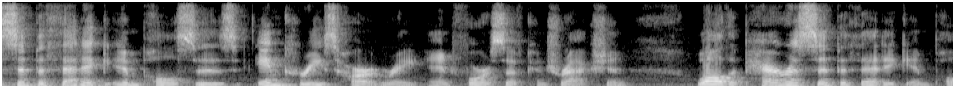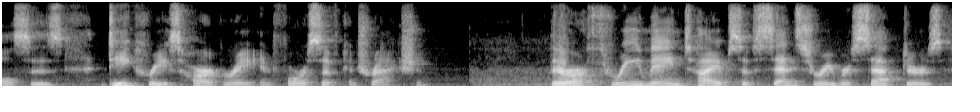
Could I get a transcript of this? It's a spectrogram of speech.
sympathetic impulses increase heart rate and force of contraction, while the parasympathetic impulses decrease heart rate and force of contraction. There are three main types of sensory receptors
